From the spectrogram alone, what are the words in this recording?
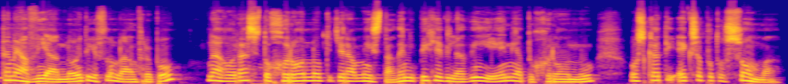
Ήταν αδιανόητο για αυτόν τον άνθρωπο να αγοράσει το χρόνο του κεραμίστα. Δεν υπήρχε δηλαδή η έννοια του χρόνου ως κάτι έξω από το σώμα,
